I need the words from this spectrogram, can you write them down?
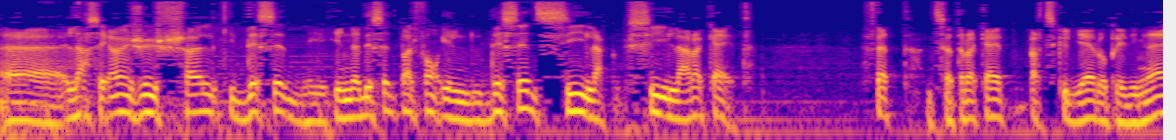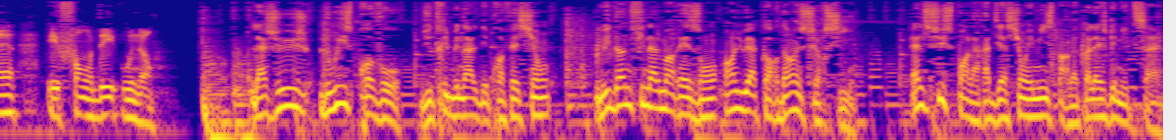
Euh, là, c'est un juge seul qui décide, mais il ne décide pas le fond. Il décide si la, si la requête faite, cette requête particulière au préliminaire, est fondée ou non. La juge Louise Provost du tribunal des professions lui donne finalement raison en lui accordant un sursis. Elle suspend la radiation émise par le Collège des médecins.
